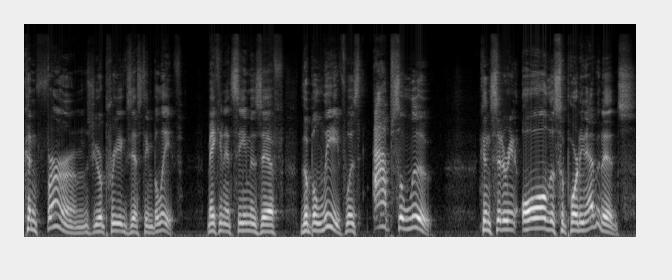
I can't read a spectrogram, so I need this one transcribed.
confirms your pre existing belief making it seem as if the belief was absolute, considering all the supporting evidence.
